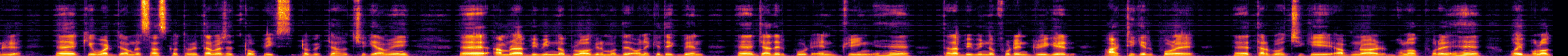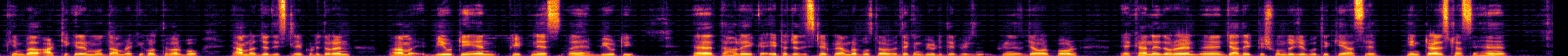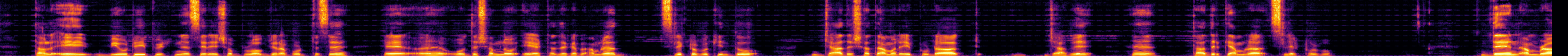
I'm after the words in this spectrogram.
হ্যাঁ কিওয়ার্ড দিয়ে আমরা সার্চ করতে পারি। তারপর আছে টপিক্স টপিকটা হচ্ছে কি আমি আমরা বিভিন্ন ব্লগের মধ্যে অনেকে দেখবেন হ্যাঁ যাদের ফুড অ্যান্ড ড্রিঙ্ক হ্যাঁ তারা বিভিন্ন ফুড অ্যান্ড ড্রিঙ্কের আর্টিকেল পড়ে আহ, তারপর হচ্ছে কি আপনার ব্লগ পড়ে হ্যাঁ ওই ব্লগ কিংবা আর্টিকেলের মধ্যে আমরা কি করতে পারব? আমরা যদি সিলেক্ট করি ধরেন বিউটি অ্যান্ড ফিটনেস হ্যাঁ বিউটি তাহলে একা- এটা যদি সিলেক্ট করে আমরা বুঝতে পারব, দেখেন বিউটিতে ফিটনেস যাওয়ার পর এখানে ধরেন যাদের একটি সৌন্দর্যের প্রতি কি আছে? ইন্টারেস্ট আছে হ্যাঁ? তাহলে এই বিউটি ফিটনেসের এসব ব্লগ যারা পড়তেছে ওদের সামনেও এই অ্যাডটা দেখাবে। আমরা সিলেক্ট করব কিন্তু যাদের সাথে আমার এই প্রোডাক্ট যাবে হ্যাঁ তাদেরকে আমরা সিলেক্ট করব। দেন আমরা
